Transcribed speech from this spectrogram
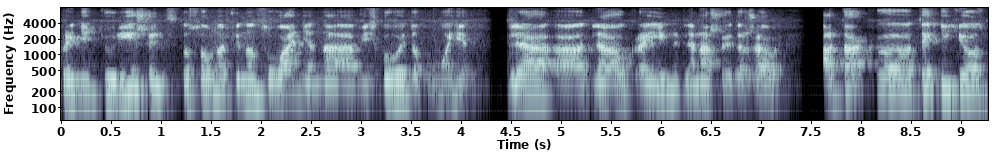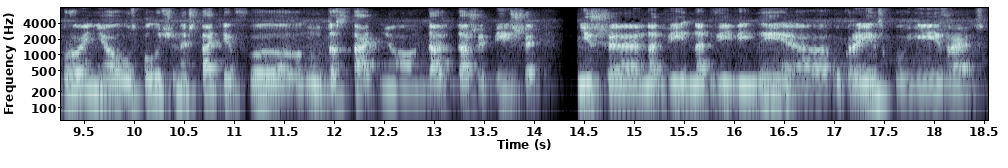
прийняттю рішень стосовно фінансування на військової допомоги для, для України, для нашої держави. А так, техніки озброєння у Сполучених Штатів ну достатньо, навіть більше ніж е, на дві на дві війни е, українську і ізраїльську.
